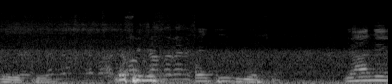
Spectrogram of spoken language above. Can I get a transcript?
gerekiyor. Hepiniz gayet biliyorsunuz. Yani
